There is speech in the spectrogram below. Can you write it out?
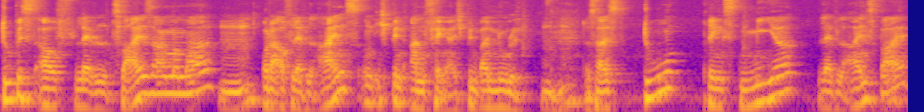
du bist auf Level 2, sagen wir mal, Mhm. oder auf Level 1 und ich bin Anfänger, ich bin bei 0. Mhm. Das heißt, du bringst mir Level 1 bei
